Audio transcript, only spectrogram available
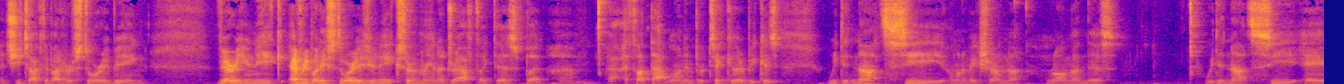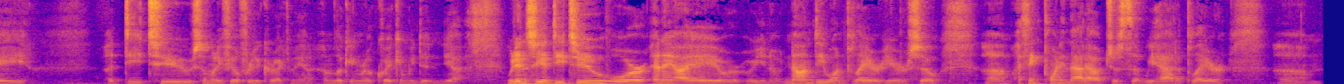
and she talked about her story being very unique. Everybody's story is unique, certainly in a draft like this. But um, I thought that one in particular because we did not see. I want to make sure I'm not wrong on this. We did not see a a D2. Somebody feel free to correct me. I'm looking real quick, and we didn't. Yeah, we didn't see a D2 or NAIA or, or you know non D1 player here. So um, I think pointing that out, just that we had a player um,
